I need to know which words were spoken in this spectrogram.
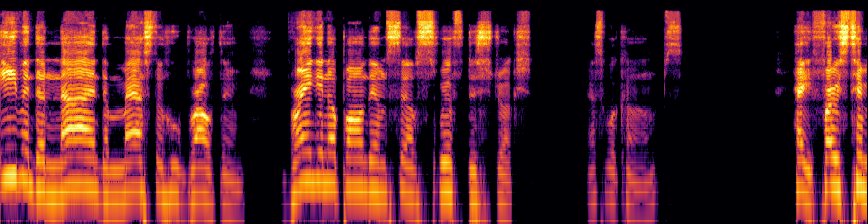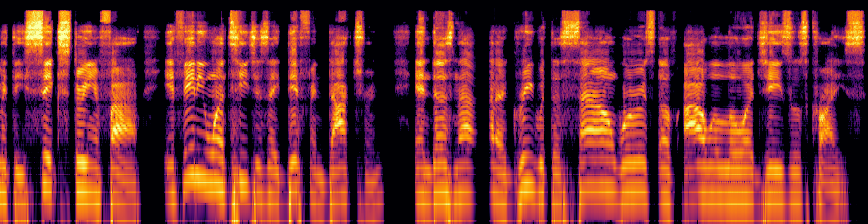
even denying the master who brought them, bringing upon themselves swift destruction. That's what comes. Hey, First Timothy 6, 3 and 5. If anyone teaches a different doctrine and does not agree with the sound words of our Lord Jesus Christ,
